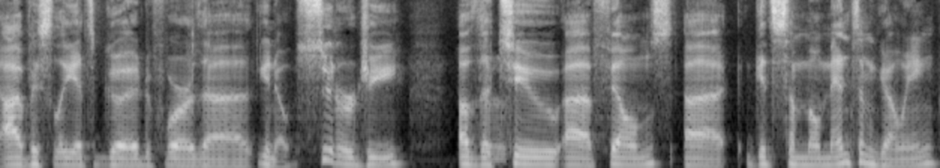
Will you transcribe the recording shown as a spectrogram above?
obviously it's good for the you know synergy of the Mhm. two uh films uh gets some momentum going.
